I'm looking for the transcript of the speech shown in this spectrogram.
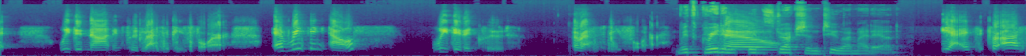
it, we did not include recipes for. Everything else we did include a recipe for. With great so, instruction too, I might add. Yeah, it's for us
